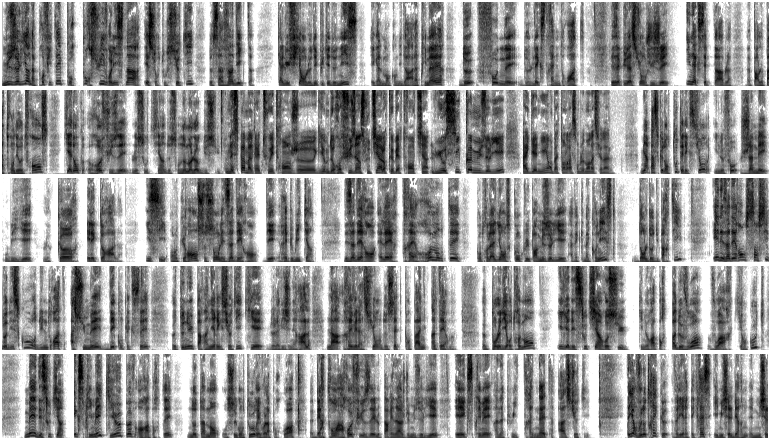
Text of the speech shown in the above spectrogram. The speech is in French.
Muselier en a profité pour poursuivre Lisnard et surtout Ciotti de sa vindicte, qualifiant le député de Nice, également candidat à la primaire, de fauné de l'extrême droite. Des accusations jugées inacceptables par le patron des Hauts-de-France, qui a donc refusé le soutien de son homologue du Sud. N'est-ce pas malgré tout étrange, euh, Guillaume, de refuser un soutien alors que Bertrand tient lui aussi, comme Muselier, à gagner en battant le Rassemblement national? Bien parce que dans toute élection, il ne faut jamais oublier le corps électoral. Ici, en l'occurrence, ce sont les adhérents des Républicains. Des adhérents LR très remontés contre l'alliance conclue par Muselier avec les macronistes, dans le dos du parti, et des adhérents sensibles au discours d'une droite assumée, décomplexée, euh, tenue par un Éric Ciotti qui est, de la vie générale, la révélation de cette campagne interne. Euh, pour le dire autrement, il y a des soutiens reçus qui ne rapportent pas de voix, voire qui en coûtent, mais des soutiens exprimés qui, eux, peuvent en rapporter, notamment au second tour. Et voilà pourquoi Bertrand a refusé le parrainage de Muselier et exprimé un appui très net à Ciotti. D'ailleurs, vous noterez que Valérie Pécresse et Michel,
